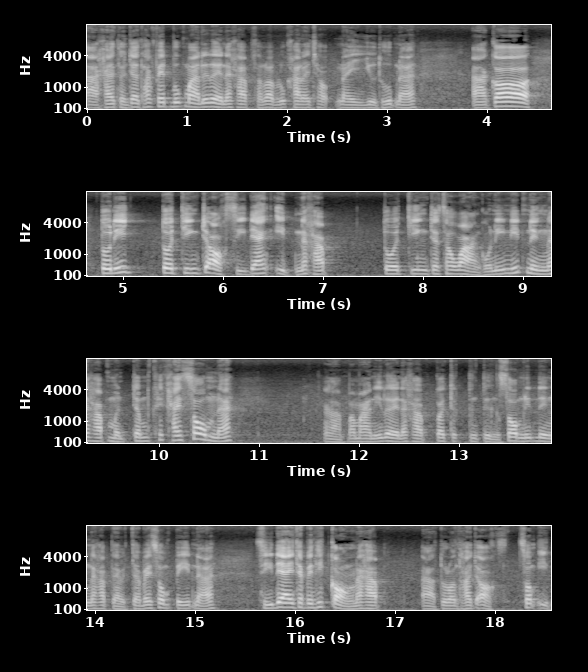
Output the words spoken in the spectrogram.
อ่าใครสนใจทัก Facebook มาได้เลยนะครับสำหรับลูกค้าในช็อปใน YouTube นะอ่าก็ตัวนี้ตัวจริงจะออกสีแดงอิฐนะครับ ตัวจริงจะสว่างกว่านี้นิดนึงนะครับ เหมือนจะคล้ายๆส้มนะอ่าประมาณนี้เลยนะครับ ก็จะกึ่งๆส้มนิดนึงนะครับ แต่จะไม่ส้มปี๊ดนะ สีแดงจะเป็นที่กล่องนะครับอ่าตัวรองเท้าจะออกส้มอิฐ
